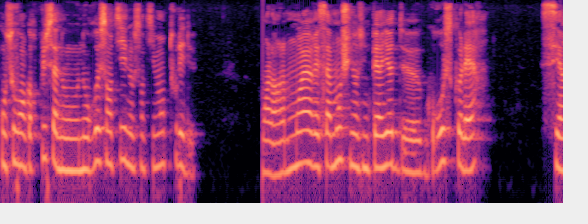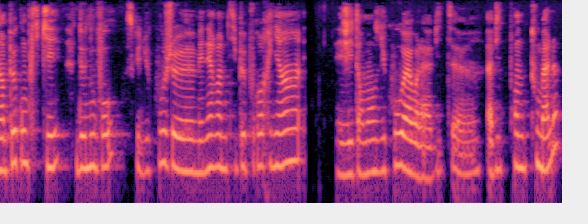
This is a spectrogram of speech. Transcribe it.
qu'on s'ouvre encore plus à nos, nos ressentis et nos sentiments tous les deux. Bon alors moi récemment, je suis dans une période de grosse colère c'est un peu compliqué de nouveau parce que du coup je m'énerve un petit peu pour rien et j'ai tendance du coup à voilà vite euh, à vite prendre tout mal.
